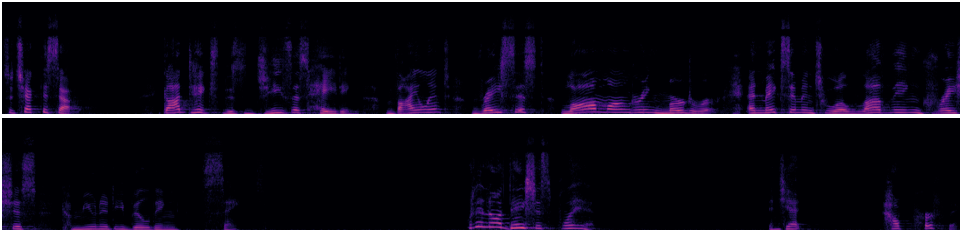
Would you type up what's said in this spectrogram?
So, check this out. God takes this Jesus hating, violent, racist, law mongering murderer and makes him into a loving, gracious, community building saint. What an audacious plan. And yet, how perfect.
